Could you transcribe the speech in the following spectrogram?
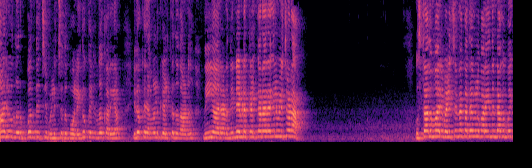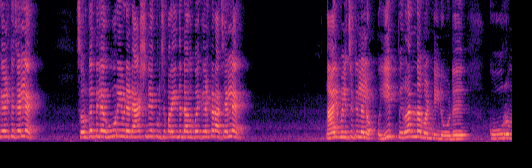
ആരോ നിർബന്ധിച്ച് വിളിച്ചതുപോലെ ഇതൊക്കെ ഞങ്ങൾക്കറിയാം. ഇതൊക്കെ ഞങ്ങൾ കേൾക്കുന്നതാണ്. നീ ആരാണ്? നിന്നെ ഇവിടെ കേൾക്കാൻ ആരെങ്കിലും വിളിച്ചോടാ? ഉസ്താദുമാര് വെളിച്ചെണ്ണ കഥകൾ പറയുന്നുണ്ടാകും പോയി കേൾക്ക് ചെല്ലേ? സ്വർഗത്തിലെ ഹൂറിയുടെ ഡാഷിനെ കുറിച്ച് പറയുന്നുണ്ടാകും പോയി കേൾക്കടാ ചെല്ലേ? ആരും വിളിച്ചിട്ടില്ലല്ലോ. ഈ പിറന്ന മണ്ണിനോട് കൂറും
